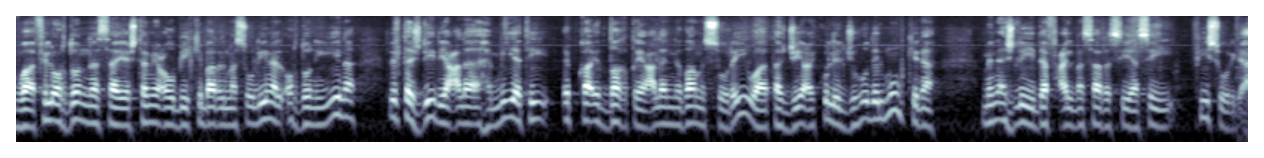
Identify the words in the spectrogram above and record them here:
وفي الأردن سيجتمع بكبار المسؤولين الأردنيين للتجديد على أهمية إبقاء الضغط على النظام السوري وتشجيع كل الجهود الممكنة من أجل دفع المسار السياسي في سوريا.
